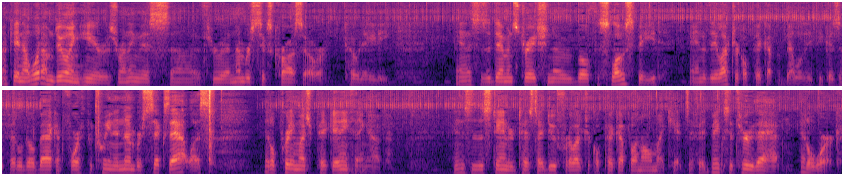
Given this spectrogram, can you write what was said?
Okay, now what I'm doing here is running this uh, through a number 6 crossover, code 80. And this is a demonstration of both the slow speed and of the electrical pickup ability because if it'll go back and forth between a number 6 Atlas, it'll pretty much pick anything up. And this is the standard test I do for electrical pickup on all my kits. If it makes it through that, it'll work.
